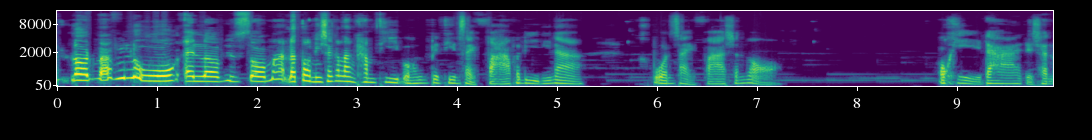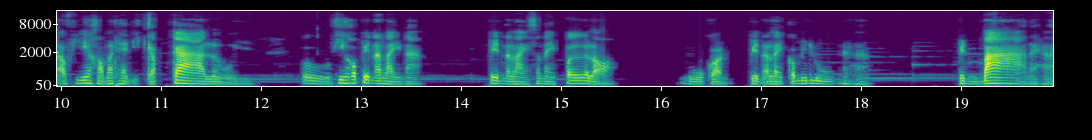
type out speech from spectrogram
ถรถมาพี่ลูก I love you so much แล้วตอนนี้ฉันกำลังทำทีมโอ้โหมันเป็นทีมสายฟ้าพอดีนี่นาขบวนสายฟ้าฉันหรอ โอเคได้ เดี๋ยวฉันเอาพี่เขามาแทนอีกกับกาเลยเออพี่เขาเป็นอะไรนะ เป็นอะไรสไนเปอร์หรอ ดูก่อน เป็นอะไรก็ไม่รู้นะคะ เป็นบ้านะคะ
